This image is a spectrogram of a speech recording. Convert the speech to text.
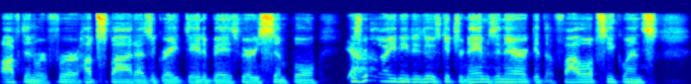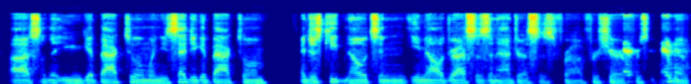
often refer HubSpot as a great database, very simple. Because yeah. really all you need to do is get your names in there, get the follow-up sequence uh, so that you can get back to them when you said you get back to them and just keep notes and email addresses and addresses for, uh, for sure. For and,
